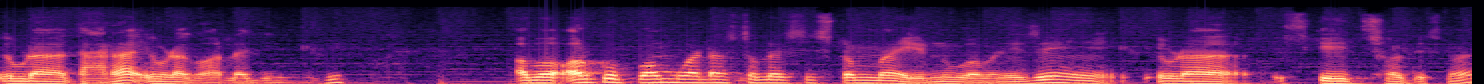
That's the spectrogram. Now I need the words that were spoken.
एउटा धारा एउटा घरलाई दिने कि अब अर्को पम्प वाटर सप्लाई सिस्टममा हेर्नुभयो भने चाहिँ एउटा स्केच छ त्यसमा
